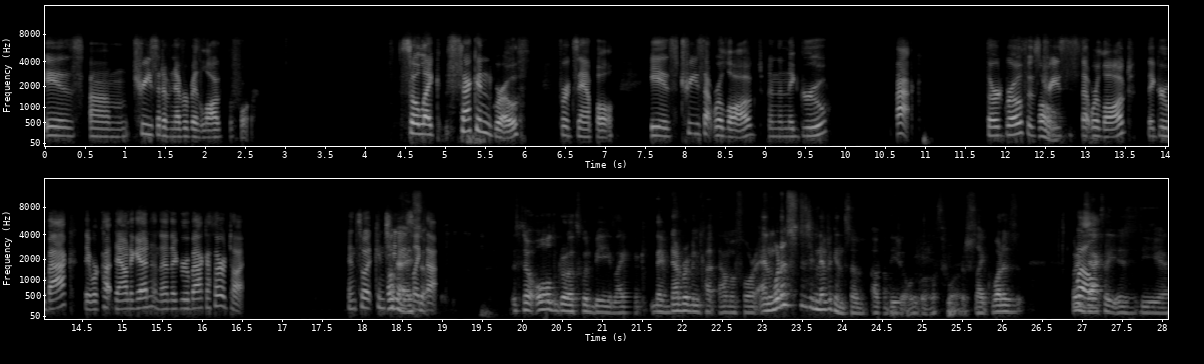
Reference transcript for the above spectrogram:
is um trees that have never been logged before. So like second growth, for example, is trees that were logged and then they grew back. Third growth is Oh. trees that were logged, they grew back, they were cut down again, and then they grew back a third time. And so it continues Okay, like so- that. So old growth would be like they've never been cut down before. And what is the significance of, of these old growth forests? Like what is what Well- exactly is the uh,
